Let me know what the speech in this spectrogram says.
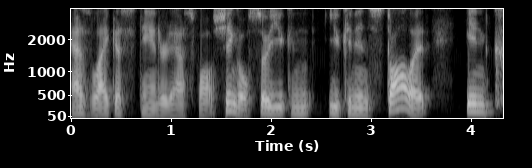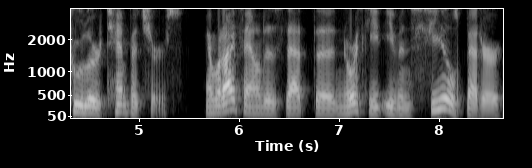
as like a standard asphalt shingle. So you can, you can install it in cooler temperatures. And what I found is that the Northgate even seals better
